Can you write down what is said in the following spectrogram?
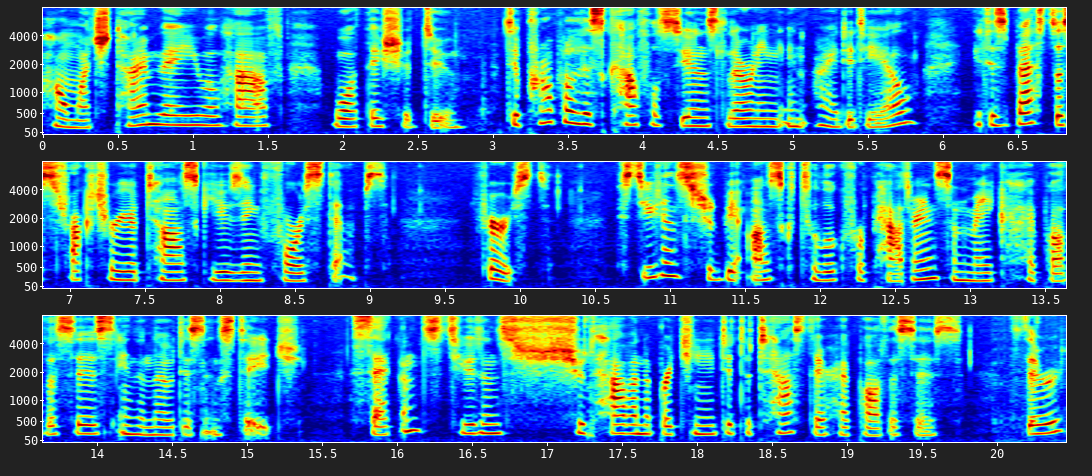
how much time they will have, what they should do. To properly scaffold students' learning in IDDL, it is best to structure your task using four steps. First, students should be asked to look for patterns and make hypotheses in the noticing stage. Second, students should have an opportunity to test their hypothesis. Third,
